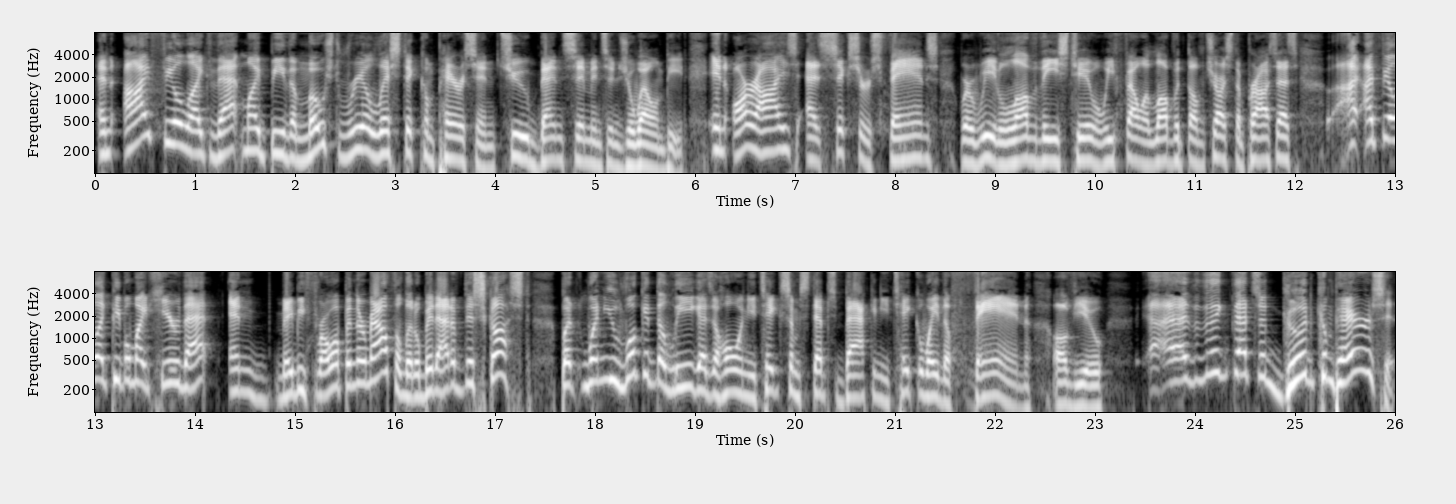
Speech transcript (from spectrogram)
And I feel like that might be the most realistic comparison to Ben Simmons and Joel Embiid. In our eyes, as Sixers fans, where we love these two and we fell in love with them, trust the process, I, I feel like people might hear that and maybe throw up in their mouth a little bit out of disgust. But when you look at the league as a whole and you take some steps back and you take away the fan of you, I think that's a good comparison.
